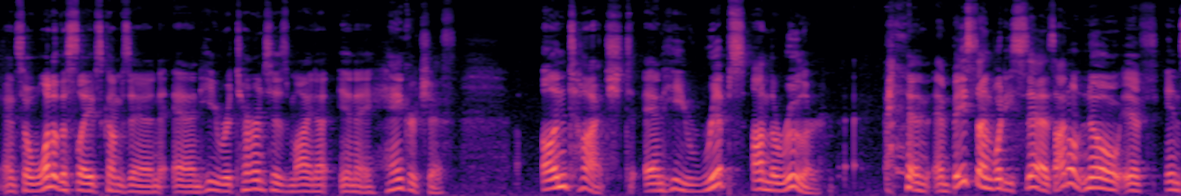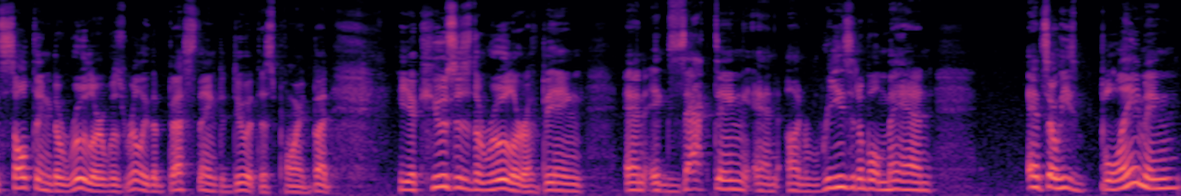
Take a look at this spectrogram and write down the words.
And so one of the slaves comes in and he returns his mina in a handkerchief, untouched, and he rips on the ruler. And, and based on what he says, I don't know if insulting the ruler was really the best thing to do at this point, but he accuses the ruler of being an exacting and unreasonable man and so he's blaming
